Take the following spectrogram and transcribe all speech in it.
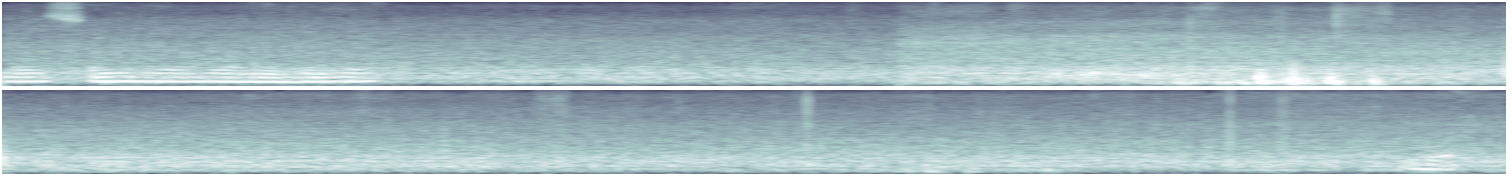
ਇਹ ਸੰਗਿਆ ਬਣੀ ਹੋਈ ਹੈ ਵਾਹਿਗੁਰੂ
